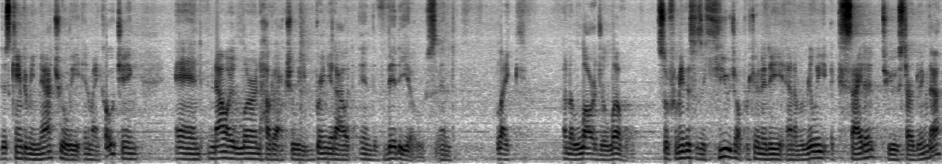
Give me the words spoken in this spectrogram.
just came to me naturally in my coaching. And now I learned how to actually bring it out in the videos and like on a larger level. So for me, this is a huge opportunity, and I'm really excited to start doing that.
